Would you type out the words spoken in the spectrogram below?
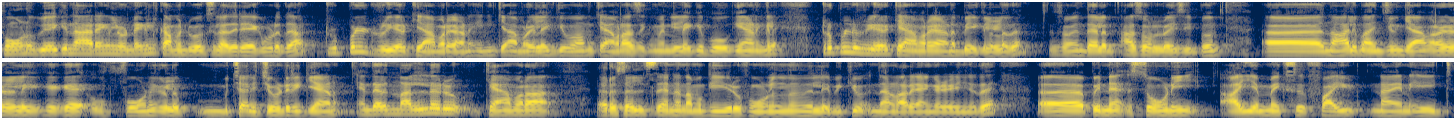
ഫോൺ ഉപയോഗിക്കുന്ന ആരെങ്കിലും ഉണ്ടെങ്കിൽ കമന്റ് ബോക്സിൽ അത് രേഖപ്പെടുത്തുക. ട്രിപ്പിൾ റിയർ ക്യാമറയാണ് ഇനി ക്യാമറയിലേക്ക് പോകാം. ക്യാമറ സെഗ്മെന്റിലേക്ക് പോവുകയാണെങ്കിൽ ട്രിപ്പിൾ റിയർ ക്യാമറയാണ് ബേക്കിലുള്ളത്. സോ എന്തായാലും ആസ് ഓൾവേസ് ഇപ്പം നാലും അഞ്ചും ക്യാമറകളിലേക്കൊക്കെ ഫോണുകൾ ചലിച്ചുകൊണ്ടിരിക്കുകയാണ്. എന്തായാലും നല്ലൊരു ക്യാമറ റിസൾട്ട്സ് തന്നെ നമുക്ക് ഈ ഒരു ഫോണിൽ നിന്ന് ലഭിക്കും എന്നാണ് അറിയാൻ കഴിഞ്ഞത്. പിന്നെ Sony I M X five nine eight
